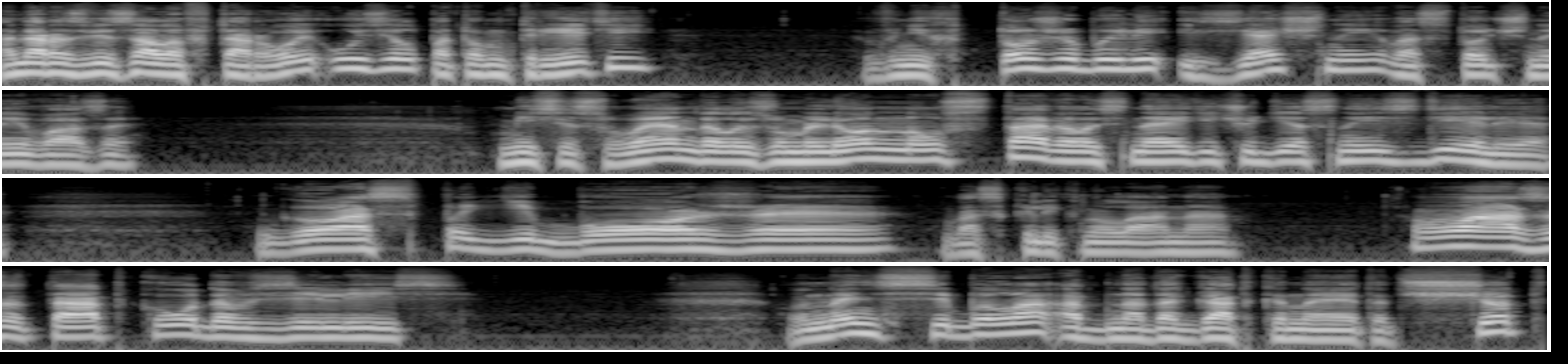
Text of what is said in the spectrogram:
Она развязала второй узел, потом третий. В них тоже были изящные восточные вазы. Миссис Уэндалл изумленно уставилась на эти чудесные изделия. «Господи Боже!» — воскликнула она. «Вазы-то откуда взялись?» У Нэнси была одна догадка на этот счет,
